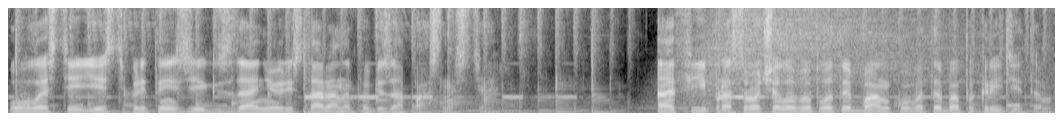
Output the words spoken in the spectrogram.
У властей есть претензии к зданию ресторана по безопасности. АФИ просрочила выплаты банку ВТБ по кредитам.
